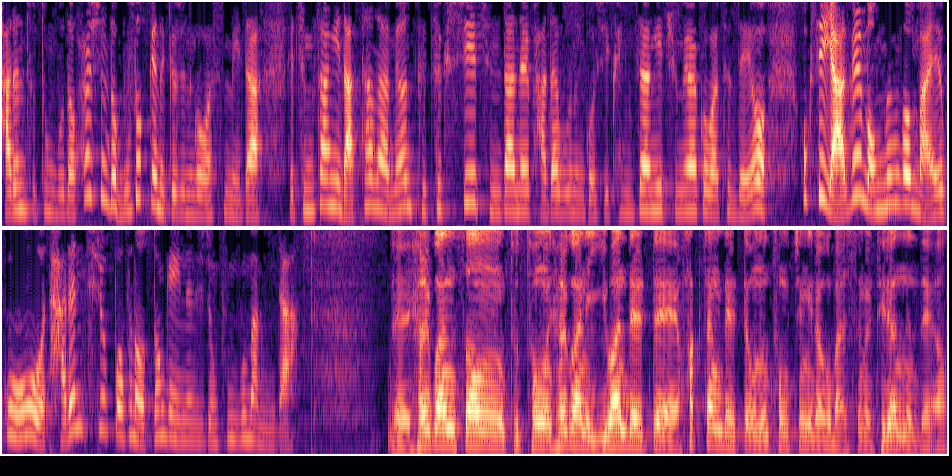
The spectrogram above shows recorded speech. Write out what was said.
다른 두통보다 훨씬 더 무섭게 느껴지는 것 같습니다. 증상이 나타나면 그 즉시 진단을 받아보는 것이 굉장히 중요할 것 같은데요. 혹시 약을 먹는 것 말고 다른 치료법은 어떤 게 있는지 좀 궁금합니다. 네, 혈관성 두통은 혈관이 이완될 때, 확장될 때 오는 통증이라고 말씀을 드렸는데요.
